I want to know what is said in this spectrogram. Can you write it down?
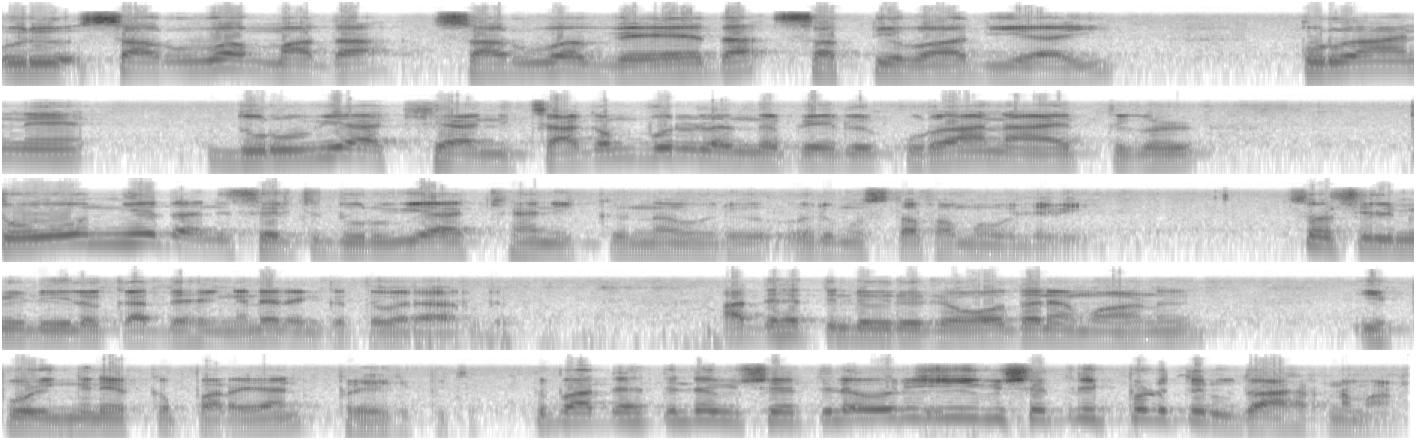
ഒരു സർവമത സർവവേദ സത്യവാദിയായി ഖുർആനെ ദുർവ്യാഖ്യാനിച്ച് അകമ്പുരുൾ എന്ന പേരിൽ ഖുർആൻ ആയത്തുകൾ തോന്നിയതനുസരിച്ച് ദുർവ്യാഖ്യാനിക്കുന്ന ഒരു ഒരു മുസ്തഫ മൗലവി. സോഷ്യൽ മീഡിയയിലൊക്കെ അദ്ദേഹം ഇങ്ങനെ രംഗത്ത് വരാറുണ്ട്. അദ്ദേഹത്തിന്റെ ഒരു രോദനമാണ് ഇപ്പോൾ ഇങ്ങനെയൊക്കെ പറയാൻ പ്രേരിപ്പിച്ചത്. ഇതിപ്പോൾ അദ്ദേഹത്തിന്റെ വിഷയത്തിലെ ഒരു ഈ വിഷയത്തിൽ ഇപ്പോഴത്തെ ഒരു ഉദാഹരണമാണ്.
